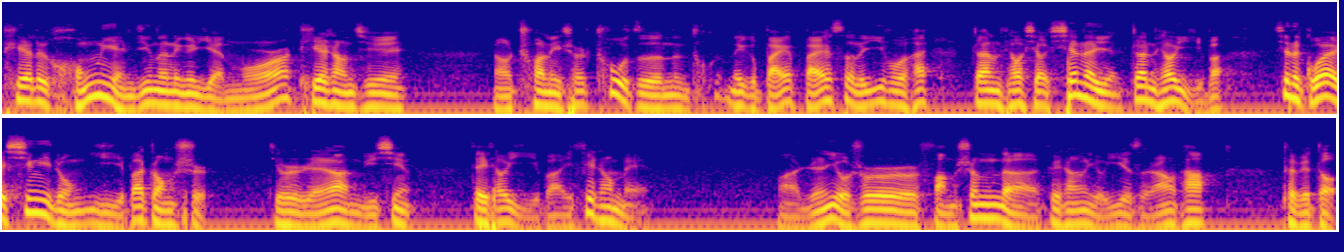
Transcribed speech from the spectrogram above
贴了个红眼睛的那个眼膜贴上去，然后穿了一身兔子那那个白白色的衣服，还粘了条小现在也粘了条尾巴。现在国外兴一种尾巴装饰，就是人啊女性带一条尾巴也非常美。啊，人有时候仿生的非常有意思，然后他特别逗，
